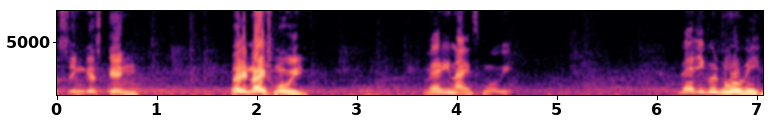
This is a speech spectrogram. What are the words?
Singh is King. Very nice movie. Very nice movie. Very good movie.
